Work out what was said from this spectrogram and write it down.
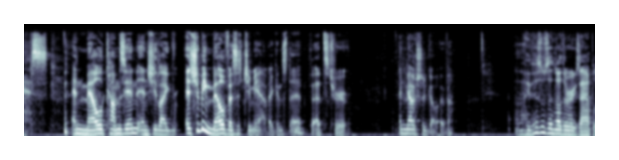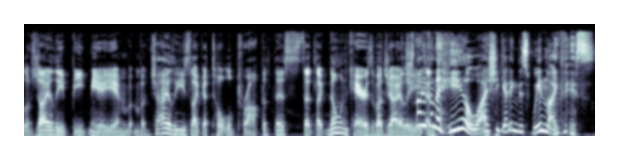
Yes. And Mel comes in and she like it should be Mel versus Jimmy Havoc instead, That's true. and Mel should go over. Like this was another example of Xia Li beat Mia Yim, but, but Xia Li's like a total prop at this. That like no one cares about Xia Li, She's not even and, a heel. Why is she getting this win like this?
